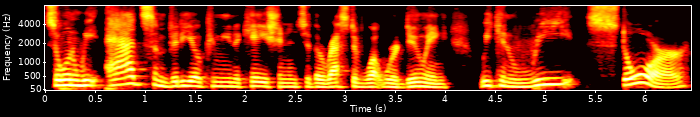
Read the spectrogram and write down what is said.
So when we add some video communication into the rest of what we're doing, we can restore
